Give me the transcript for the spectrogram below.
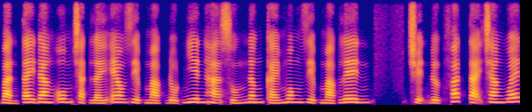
Bàn tay đang ôm chặt lấy eo Diệp Mạc đột nhiên hạ xuống nâng cái mông Diệp Mạc lên. Chuyện được phát tại trang web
